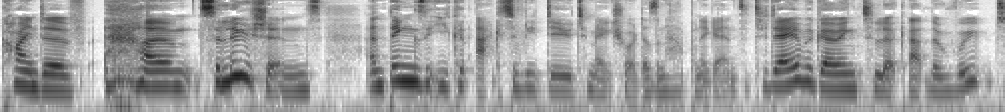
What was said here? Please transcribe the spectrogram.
kind of um, solutions and things that you can actively do to make sure it doesn't happen again. So today we're going to look at the root.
